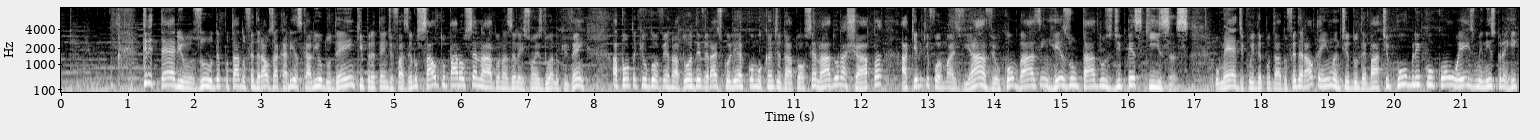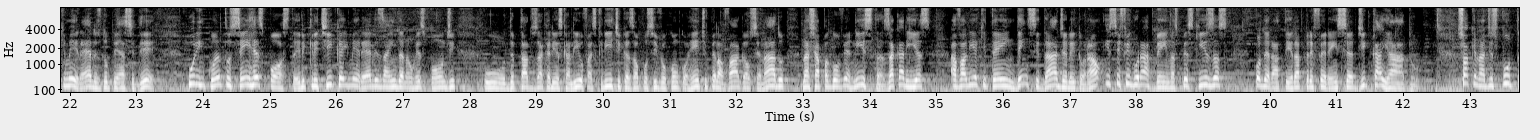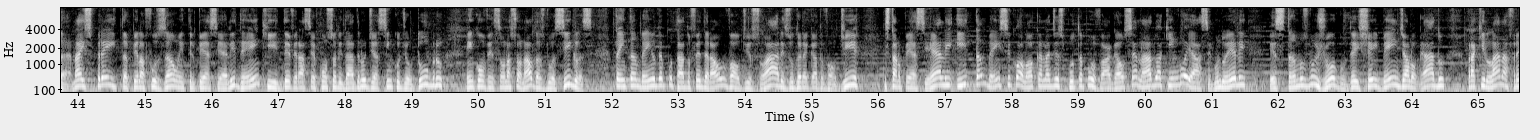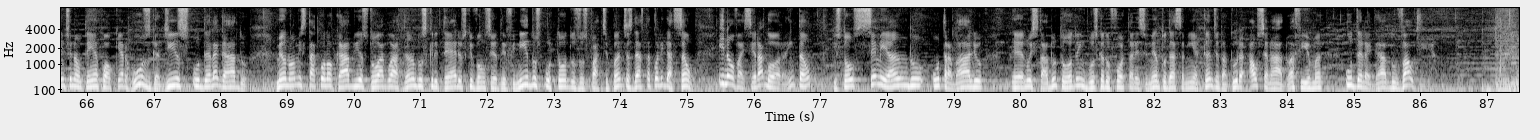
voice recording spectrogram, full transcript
Critérios: o deputado federal Zacarias Calil do DEM, que pretende fazer o salto para o Senado nas eleições do ano que vem, aponta que o governador deverá escolher como candidato ao Senado na chapa aquele que for mais viável com base em resultados de pesquisas. O médico e deputado federal tem mantido debate público com o ex-ministro Henrique Meirelles, do PSD. Por enquanto, sem resposta. Ele critica e Meirelles ainda não responde o deputado Zacarias Calil faz críticas ao possível concorrente pela vaga ao Senado na chapa governista. Zacarias avalia que tem densidade eleitoral e, se figurar bem nas pesquisas, poderá ter a preferência de Caiado. Só que na disputa, na espreita pela fusão entre PSL e DEM, que deverá ser consolidada no dia 5 de outubro, em convenção nacional das duas siglas, tem também o deputado federal Valdir Soares, o delegado Valdir, está no PSL e também se coloca na disputa por vaga ao Senado aqui em Goiás. Segundo ele, estamos no jogo, deixei bem dialogado para que lá na frente não tenha qualquer rusga, diz o delegado. Meu nome está colocado e estou aguardando os critérios que vão ser definidos por todos os participantes desta coligação. E não vai ser agora. Então, estou semeando o trabalho eh, no estado todo em busca do fortalecimento dessa minha candidatura ao Senado, afirma o delegado Valdir.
